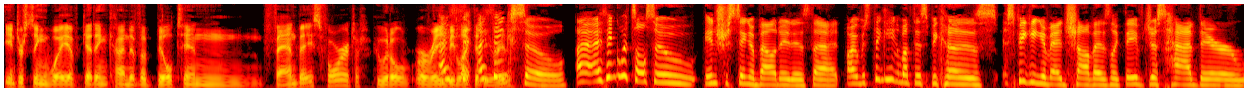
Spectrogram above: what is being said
interesting way of getting kind of a built-in fan base for it, who would already I, be like to I be think so. I, I think what's also interesting about it is that I was thinking about this because speaking of Ed Chavez, like they've just had their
